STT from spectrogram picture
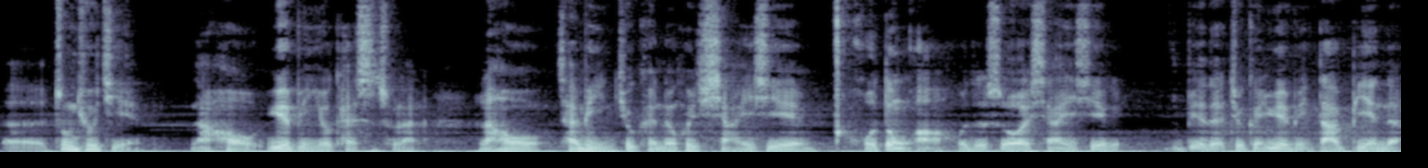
呃中秋节，然后月饼又开始出来了，然后产品就可能会想一些活动啊，或者说想一些。别的就跟月饼搭边的，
